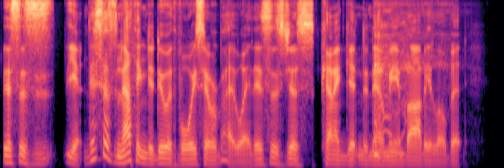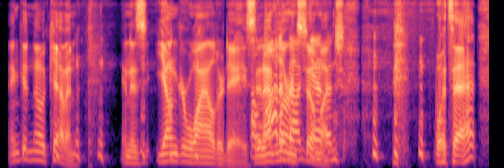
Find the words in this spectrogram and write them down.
this is yeah, this has nothing to do with voiceover, by the way. This is just kind of getting to know me and Bobby a little bit and getting to know Kevin in his younger, wilder days. And I've learned so Kevin. much. What's that?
